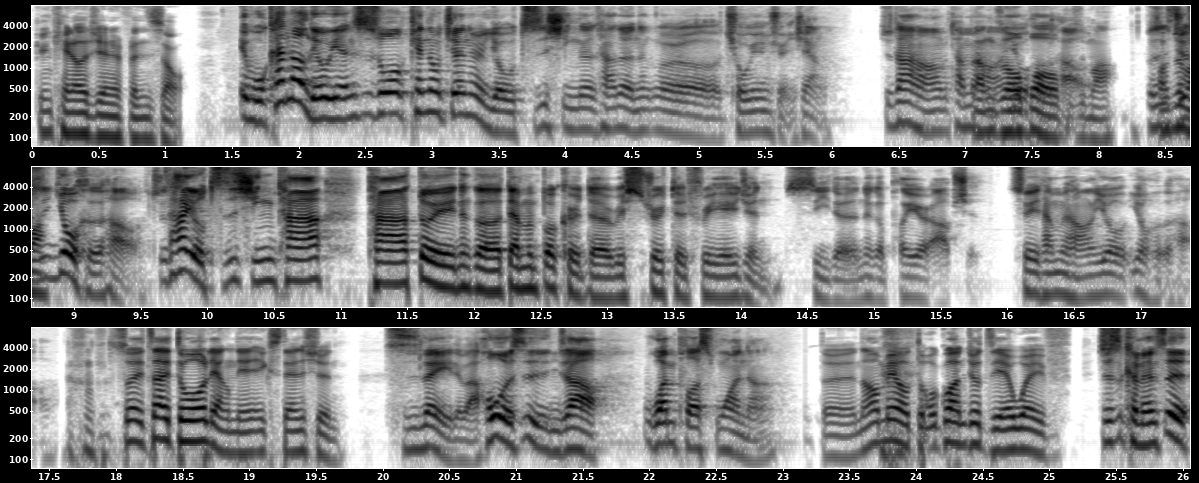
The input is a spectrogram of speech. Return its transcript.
跟 Kendall Jenner 分手。哎、我看到留言是说 Kendall Jenner 有执行了他的那个球员选项，就他好像他们好当像又和好不是吗？不是，哦是就是又和好，就是他有执行他他对那个 Devin Booker 的 restricted free agency 的那个 player option，所以他们好像又又和好 所以再多两年 extension，之类的吧，或者是你知道 one plus one 啊，对，然后没有夺冠就直接 wave，就是可能是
